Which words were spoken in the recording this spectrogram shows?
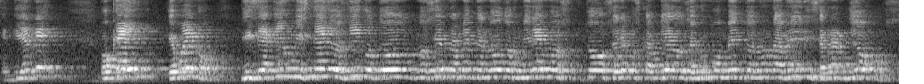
¿Entiende? Ok, qué bueno. Dice aquí un misterio, os digo, todos no ciertamente no dormiremos, todos seremos cambiados en un momento, en un abrir y cerrar de ojos.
